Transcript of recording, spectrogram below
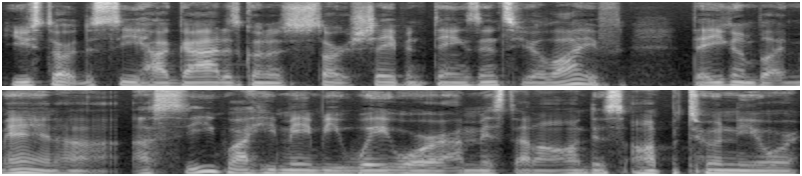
you start to see how God is going to start shaping things into your life that you're going to be like, man, I, I see why he made me wait or I missed out on this opportunity or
